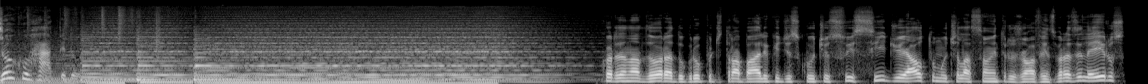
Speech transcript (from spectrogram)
Jogo rápido. Coordenadora do grupo de trabalho que discute o suicídio e automutilação entre os jovens brasileiros,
